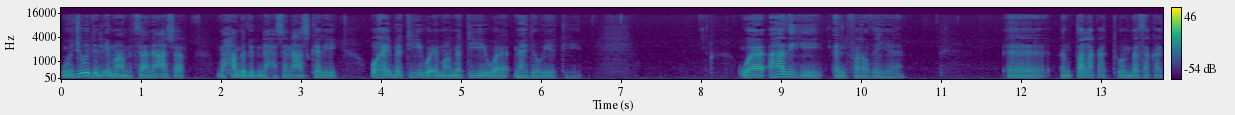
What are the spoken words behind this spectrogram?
وجود الإمام الثاني عشر محمد بن الحسن العسكري وغيبته وإمامته ومهدويته. وهذه الفرضية آه، انطلقت وانبثقت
